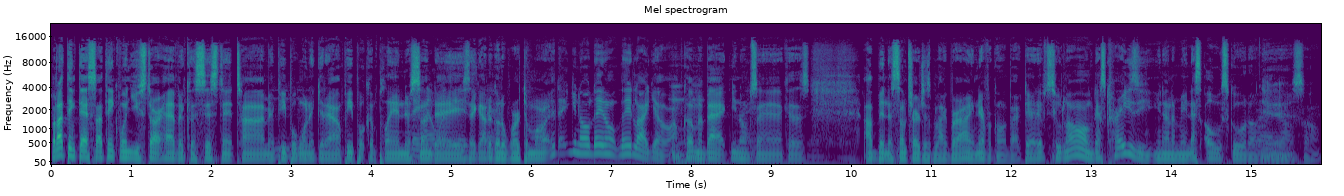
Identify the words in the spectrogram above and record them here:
But I think that's I think when you start having consistent time and people Mhm. want to get out, people can plan their They know what to Sundays. They got to go to work tomorrow. They, you know, they don't. They like, yo, I'm Mhm. coming back. You know what I'm saying? Because I've been to some churches, but like, bro, I ain't never going back there. It's too long. That's crazy. You know what I mean? That's old school though. You Yeah. know, so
